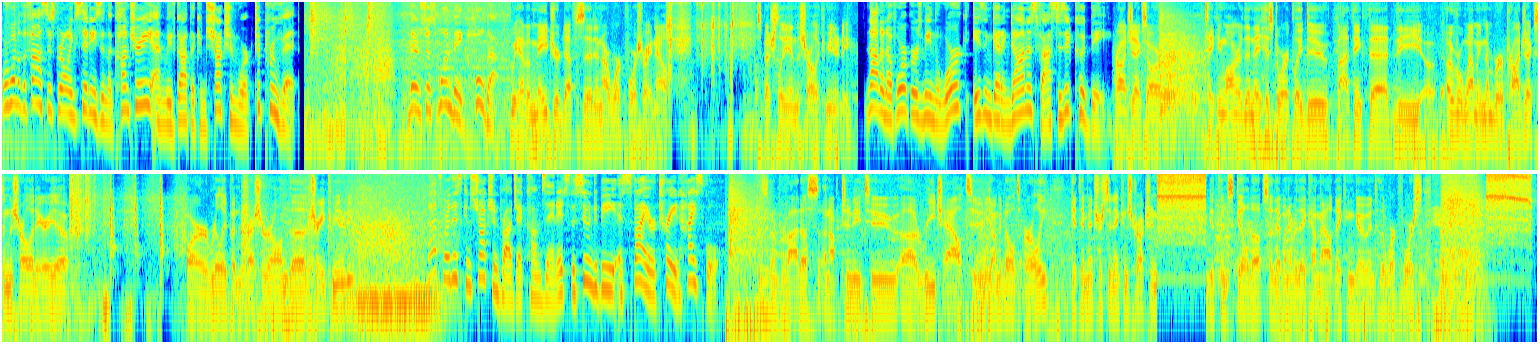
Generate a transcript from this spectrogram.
We're one of the fastest growing cities in the country, and we've got the construction work to prove it. There's just one big holdup. We have a major deficit in our workforce right now, especially in the Charlotte community. Not enough workers mean the work isn't getting done as fast as it could be. Projects are taking longer than they historically do. I think that the overwhelming number of projects in the Charlotte area are really putting pressure on the trade community. That's where this construction project comes in. It's the soon to be Aspire Trade High School. This is going to provide us an opportunity to uh, reach out to young adults early, get them interested in construction, get them skilled up so that whenever they come out, they can go into the workforce.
